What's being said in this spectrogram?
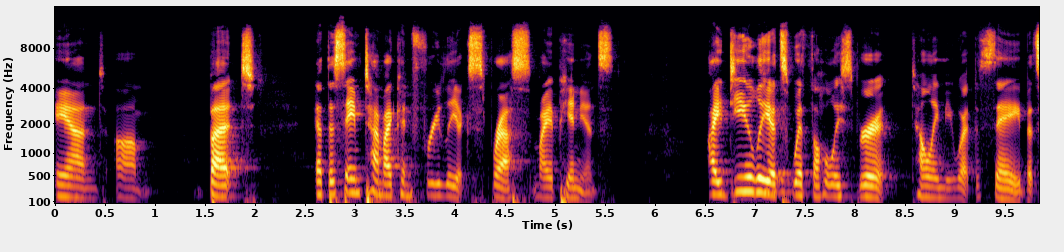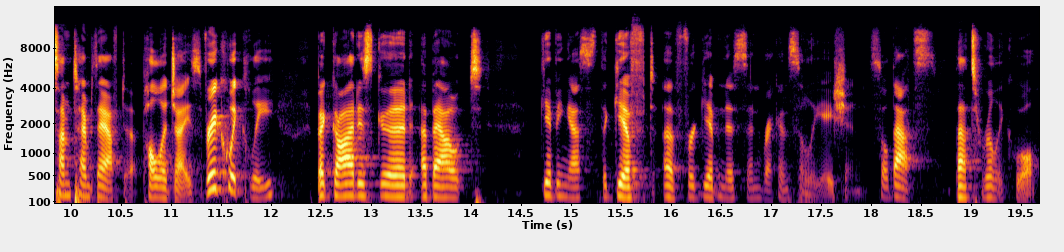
And, um, but at the same time, I can freely express my opinions. Ideally, it's with the Holy Spirit telling me what to say, but sometimes I have to apologize very quickly. But God is good about giving us the gift of forgiveness and reconciliation. So that's that's really cool.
